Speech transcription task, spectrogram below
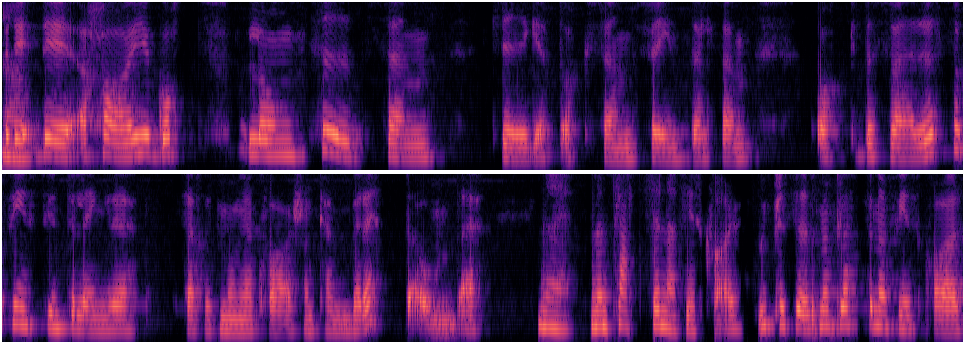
För ja. det, det, har ju gått lång tid sedan kriget och sedan förintelsen. Och dessvärre så finns det ju inte längre särskilt många kvar som kan berätta om det. Nej, men platserna finns kvar. Precis, men platserna finns kvar.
